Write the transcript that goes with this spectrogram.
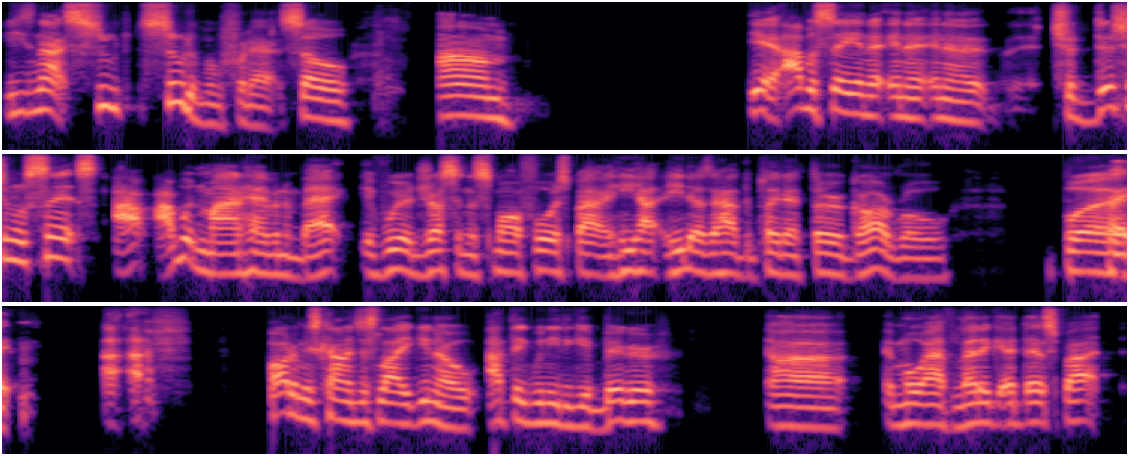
he's not suit, suitable for that. So um yeah, I would say in a in a in a traditional sense, I, I wouldn't mind having him back if we're adjusting the small forward spot and he ha- he doesn't have to play that third guard role. But right. I, I, part of me is kind of just like you know I think we need to get bigger, uh, and more athletic at that spot,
